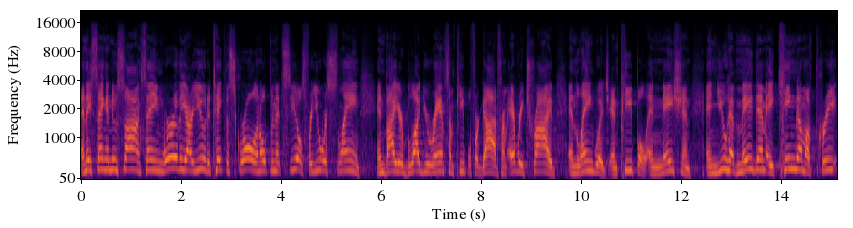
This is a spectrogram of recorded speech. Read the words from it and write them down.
And they sang a new song, saying, Worthy are you to take the scroll and open its seals, for you were slain, and by your blood you ransomed people for God from every tribe and language and people and nation. And you have made them a kingdom of pre-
